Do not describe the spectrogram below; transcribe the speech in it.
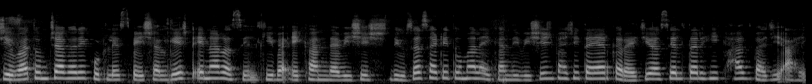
जेव्हा तुमच्या घरी कुठले स्पेशल गेस्ट येणार असेल किंवा एखाद्या विशेष दिवसासाठी तुम्हाला एखादी विशेष भाजी तयार करायची असेल तर ही खास भाजी आहे.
